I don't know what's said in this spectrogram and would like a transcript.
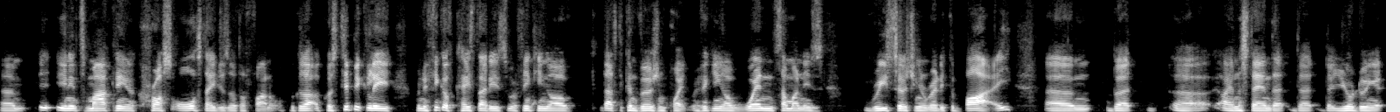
Um, in its marketing across all stages of the funnel because because uh, typically when you think of case studies we're thinking of that's the conversion point. We're thinking of when someone is researching and ready to buy. Um, but uh, I understand that, that that you're doing it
